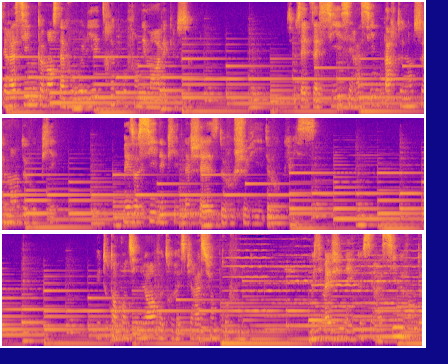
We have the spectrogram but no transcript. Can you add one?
Ces racines commencent à vous relier très profondément avec le sol. Si vous êtes assis, ces racines partent non seulement de vos pieds, mais aussi des pieds de la chaise, de vos chevilles, de vos cuisses. Et tout en continuant votre respiration profonde, vous imaginez que ces racines vont de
